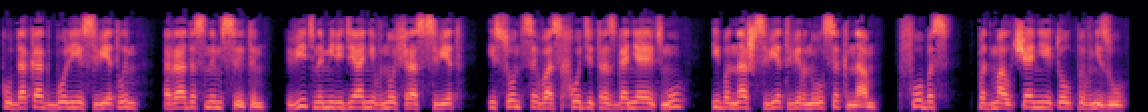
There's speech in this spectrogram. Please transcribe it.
куда как более светлым, радостным сытым. Ведь на меридиане вновь рассвет, и солнце восходит разгоняя тьму, ибо наш свет вернулся к нам. Фобос, под молчание толпы внизу,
